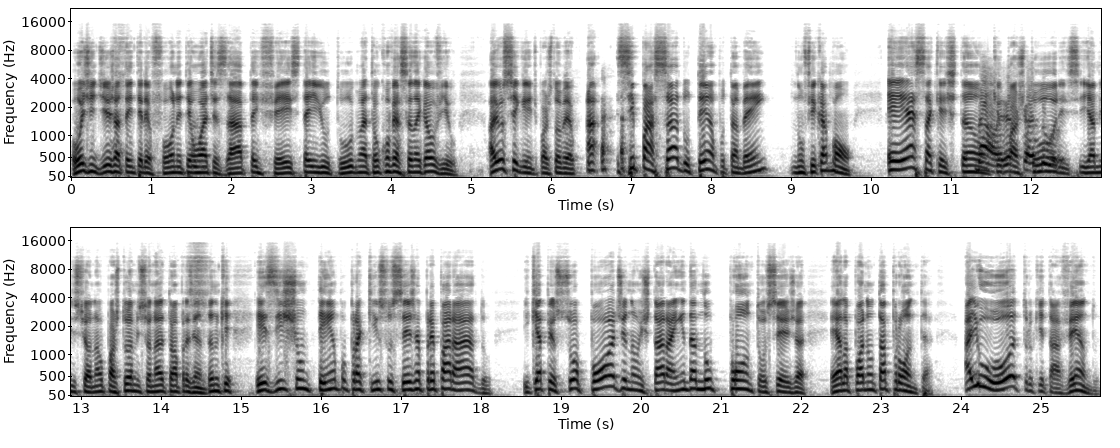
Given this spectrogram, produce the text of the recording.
Hoje em dia já tem telefone, tem um WhatsApp, tem Face, tem YouTube, mas estão conversando aqui ao vivo. Aí o seguinte, pastor Mel, a- se passar do tempo também, não fica bom. É essa questão Não, que os pastores e a missionária, o pastor e a missionária estão apresentando, que existe um tempo para que isso seja preparado. E que a pessoa pode não estar ainda no ponto, ou seja, ela pode não estar pronta. Aí o outro que está vendo,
